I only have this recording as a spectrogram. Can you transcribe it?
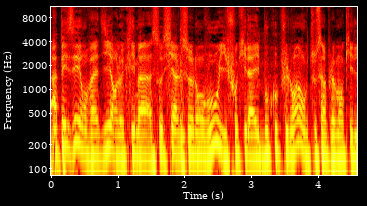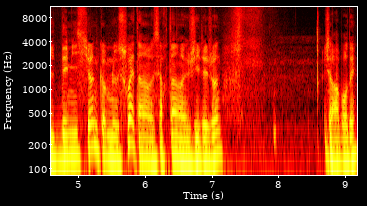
apaiser, on va dire, le climat social selon vous? Il faut qu'il aille beaucoup plus loin ou tout simplement qu'il démissionne, comme le souhaitent hein, certains Gilets jaunes? Gérard Bourdet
